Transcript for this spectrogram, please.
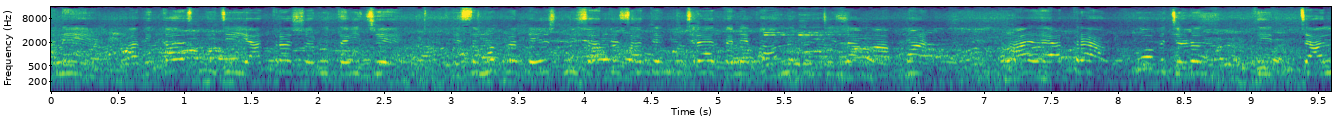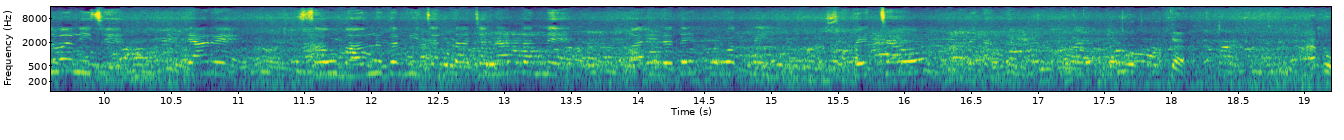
અને આ વિકાસની જે યાત્રા શરૂ થઈ છે, એ સમગ્ર દેશની સાથે સાથે ગુજરાત અને ભાવનગર જિલ્લામાં પણ આ યાત્રા ખૂબ ઝડપથી ચાલવાની છે. ત્યારે સૌ ભાવનગરની જનતા, જનાર્દન સૌને મારી હૃદયપૂર્વકની શુભેચ્છાઓ. આખો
